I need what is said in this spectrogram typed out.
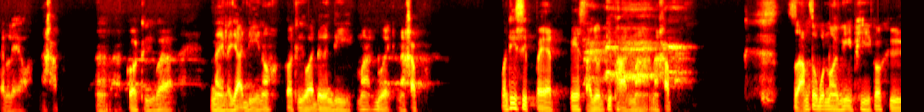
กันแล้วนะครับอ่าก็ถือว่าในระยะดีเนาะก็ถือว่าเดินดีมากด้วยนะครับ วันที่ 18 เมษายนที่ผ่านมานะครับสามตัวบนหน่อย VP ก็คือ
